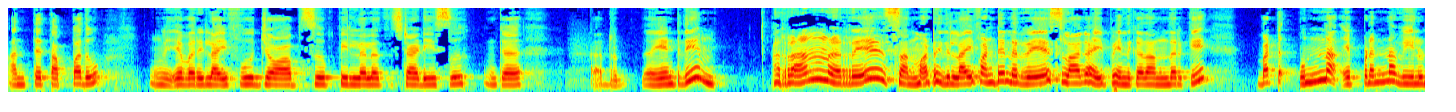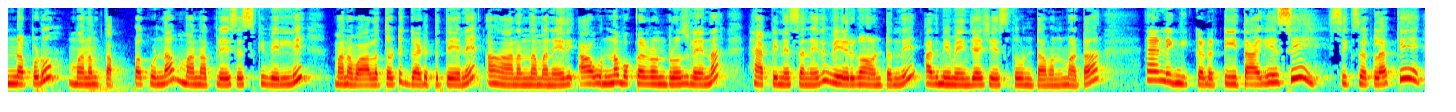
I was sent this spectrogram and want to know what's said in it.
అంతే తప్పదు. ఎవరి లైఫ్ జాబ్స్ పిల్లల స్టడీస్ ఇంకా ఏంటిది? రన్ రేస్ అనమాట ఇది లైఫ్ అంటే రేస్ లాగా అయిపోయింది కదా అందరికీ. బట్ ఉన్న ఎప్పుడన్నా వీలున్నప్పుడు మనం తప్పకుండా మన ప్లేసెస్కి వెళ్ళి మన వాళ్ళతోటి గడిపితేనే ఆ ఆనందం అనేది ఆ ఉన్న ఒక రెండు రోజులైనా హ్యాపీనెస్ అనేది వేరుగా ఉంటుంది. అది మేము ఎంజాయ్ చేస్తూ ఉంటామన్నమాట. అండ్ ఇంక ఇక్కడ టీ తాగేసి సిక్స్ ఓ క్లాక్కి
